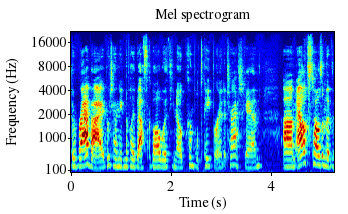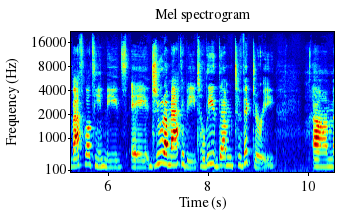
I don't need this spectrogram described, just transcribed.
the rabbi pretending to play basketball with, you know, crumpled paper and a trash can. Um, Alex tells him that the basketball team needs a Judah Maccabee to lead them to victory. Um,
